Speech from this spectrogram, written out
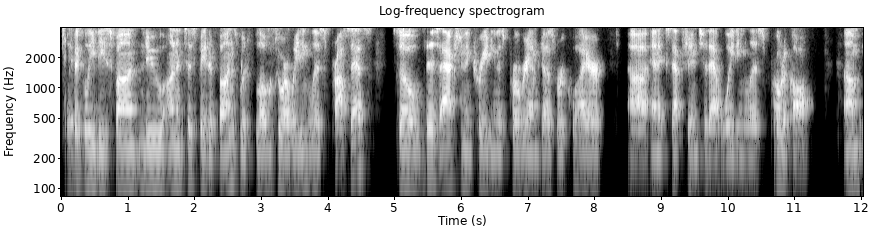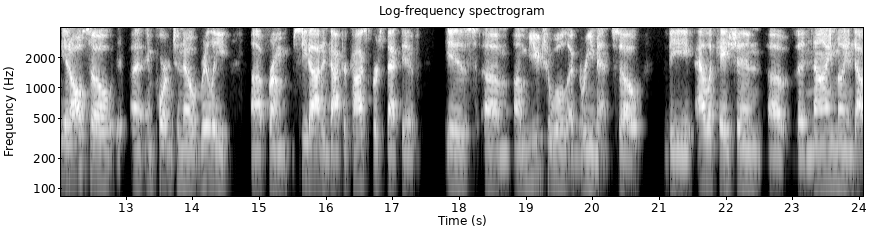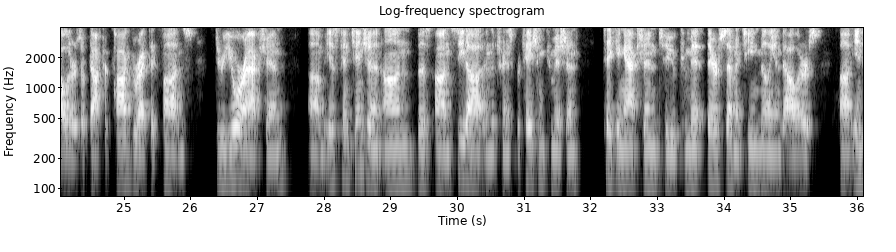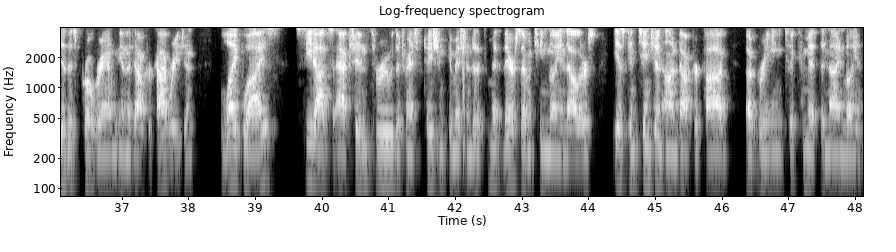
typically, these fund, new unanticipated funds would flow to our waiting list process. So this action in creating this program does require uh, an exception to that waiting list protocol. Um, it also uh, important to note, really, uh, from CDOT and DRCOG's perspective, is um, a mutual agreement. So the allocation of the $9 million of DRCOG directed funds through your action um, is contingent on this on CDOT and the Transportation Commission taking action to commit their $17 million uh, into this program in the DRCOG region. Likewise, CDOT's action through the Transportation Commission to commit their $17 million is contingent on DRCOG agreeing to commit the $9 million.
